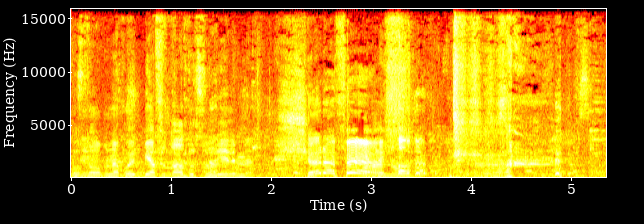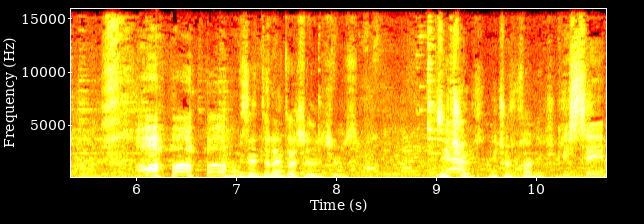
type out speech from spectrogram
Buzdolabına koyup bir hafta daha dursun diyelim mi? Şerefe. Biz entel entel şeyler içiyoruz. Ne içiyoruz? Ne içiyoruz? Sen ne içiyorsun? Kış çayı.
